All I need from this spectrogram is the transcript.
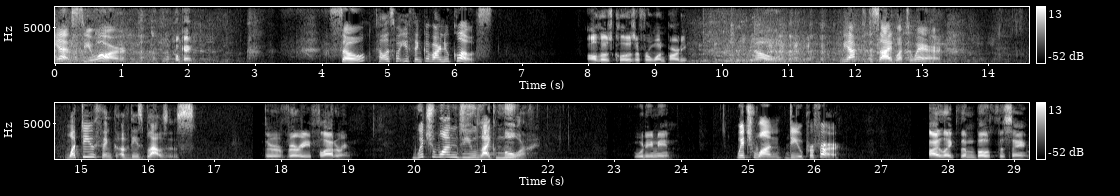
Yes, you are. Okay. So, tell us what you think of our new clothes. All those clothes are for one party? No. We have to decide what to wear. What do you think of these blouses? They're very flattering. Which one do you like more? What do you mean? Which one do you prefer? I like them both the same.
